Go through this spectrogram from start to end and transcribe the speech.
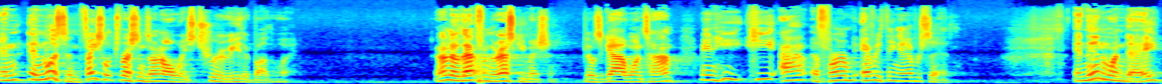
And, and listen, facial expressions aren't always true either, by the way. And I know that from the rescue mission. There was a guy one time, man, he, he affirmed everything I ever said. And then one day,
